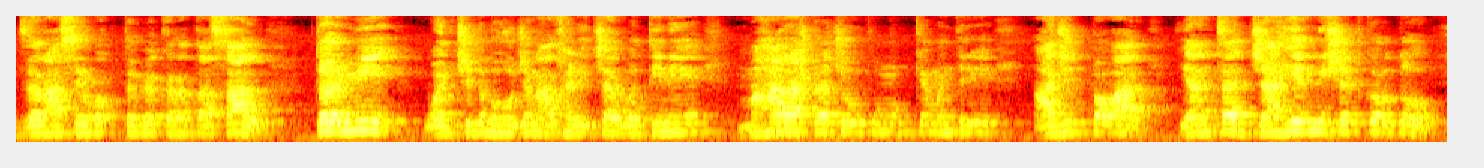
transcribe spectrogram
जर असे वक्तव्य करत असाल तर मी वंचित बहुजन आघाडीच्या वतीने महाराष्ट्राचे उपमुख्यमंत्री अजित पवार यांचा जाहीर निषेध करतो.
